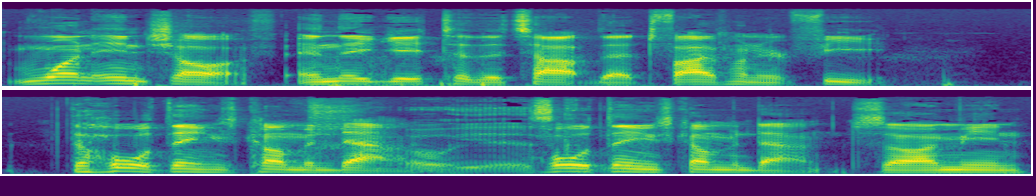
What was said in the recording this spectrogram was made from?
one inch off and they get to the top that's 500 feet, the whole thing's coming down. Oh, yeah, it's whole coming- thing's coming down. So I mean,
